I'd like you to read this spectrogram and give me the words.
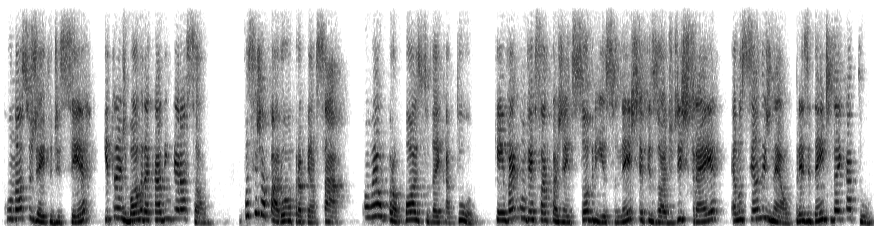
com o nosso jeito de ser e transborda cada interação. Você já parou para pensar qual é o propósito da Icatu? Quem vai conversar com a gente sobre isso neste episódio de estreia é Luciano Snell, presidente da Icatu,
